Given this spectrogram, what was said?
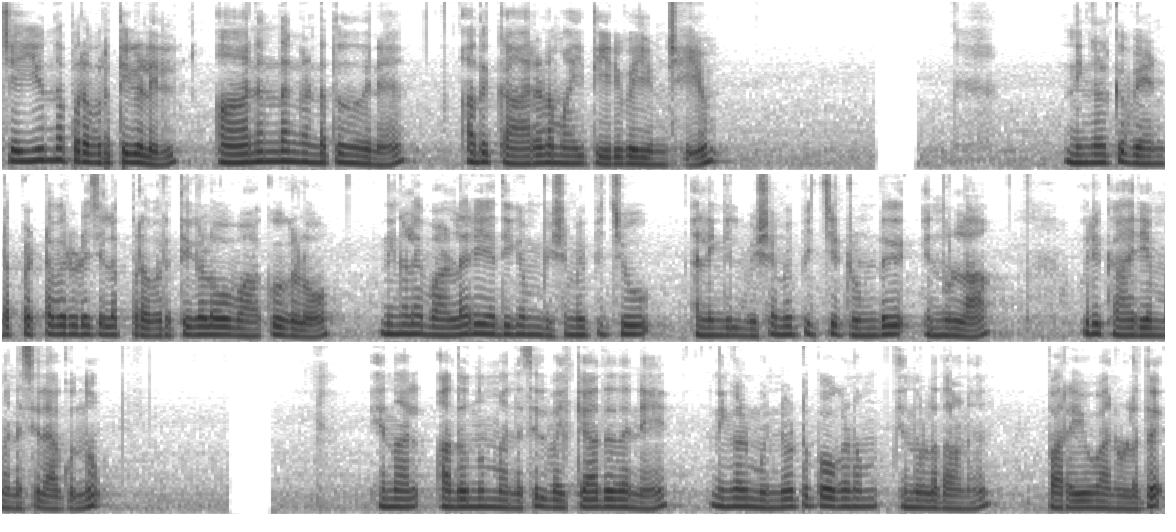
ചെയ്യുന്ന പ്രവൃത്തികളിൽ ആനന്ദം കണ്ടെത്തുന്നതിന് അത് കാരണമായി തീരുകയും ചെയ്യും. നിങ്ങൾക്ക് വേണ്ടപ്പെട്ടവരുടെ ചില പ്രവൃത്തികളോ വാക്കുകളോ നിങ്ങളെ വളരെയധികം വിഷമിപ്പിച്ചു അല്ലെങ്കിൽ വിഷമിപ്പിച്ചിട്ടുണ്ട് എന്നുള്ള ഒരു കാര്യം മനസ്സിലാക്കുന്നു. എന്നാൽ അതൊന്നും മനസ്സിൽ വയ്ക്കാതെ തന്നെ നിങ്ങൾ മുന്നോട്ട് പോകണം എന്നുള്ളതാണ് പറയുവാനുള്ളത്.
